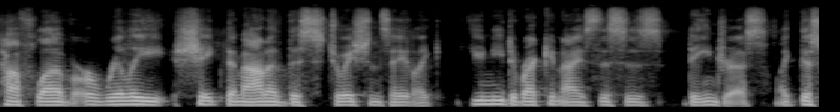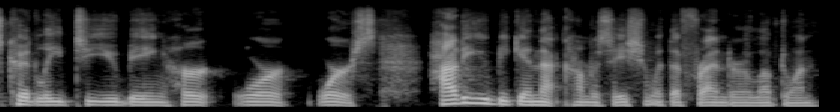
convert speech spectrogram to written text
tough love or really shake them out of this situation say like you need to recognize this is dangerous. Like this could lead to you being hurt or worse. How do you begin that conversation with a friend or a loved one?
